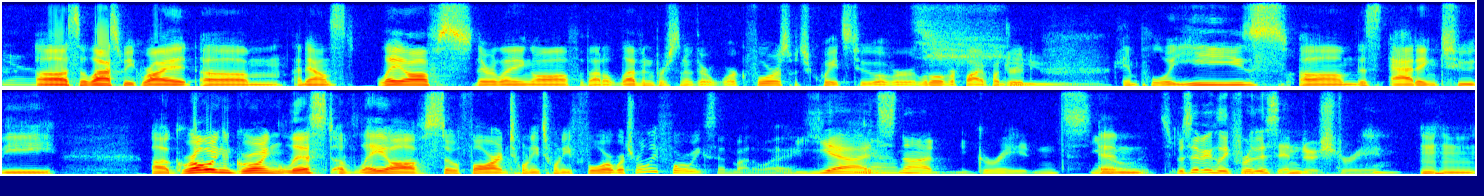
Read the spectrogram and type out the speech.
yeah. Uh, so last week, Riot um, announced layoffs. They're laying off about 11% of their workforce, which equates to over a little over 500 employees. Um, this adding to the uh, growing and growing list of layoffs so far in 2024, which are only four weeks in, by the way. Yeah, Yeah. it's not great. It's you And- know, specifically for this industry. hmm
